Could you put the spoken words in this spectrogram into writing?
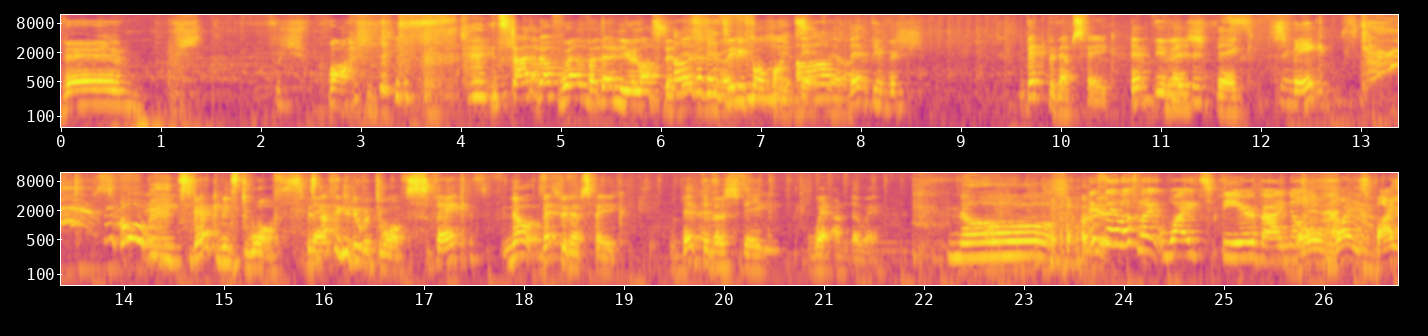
Verb. It started off well, but then you lost it. Oh, so there's Maybe four points. Oh. Wettbewerbsfähig. Wettbewerbsfähig. Wettbewerbsfähig. Speak. Oh, Zwerg means dwarf. There's Zwerg. nothing to do with dwarfs. Speck. No, wettbewerbsfähig. Wettbewerbsfähig. Wet underwear. No. This Okay. thing looks like white beer, but I know Oh, it's not. white is white.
